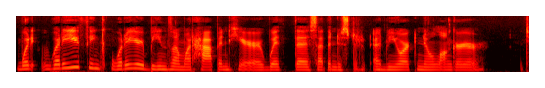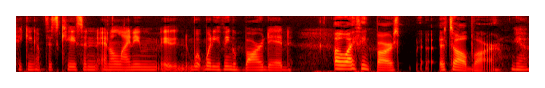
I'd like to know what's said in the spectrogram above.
What What do you think? What are your beans on what happened here with the Southern District of New York no longer taking up this case and, and aligning? eh, What, what do you think Barr did? Oh, I think Barr's. It's all Barr. Yeah.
